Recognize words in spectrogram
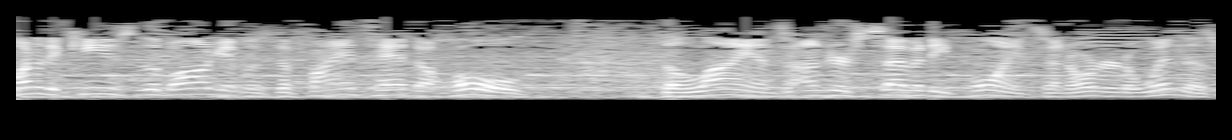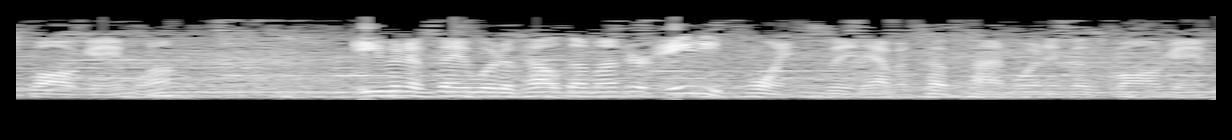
one of the keys to the ball game was Defiance had to hold the Lions under 70 points in order to win this ball game. Well, even if they would have held them under 80 points, they'd have a tough time winning this ball game.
